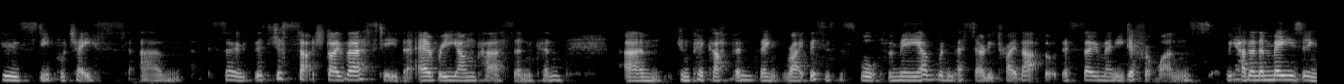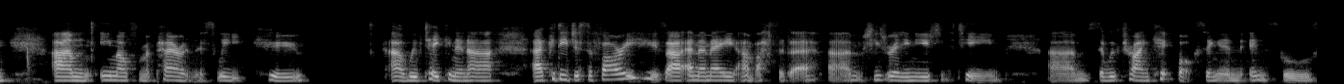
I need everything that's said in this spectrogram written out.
who's steeplechase. Um, so there's just such diversity that every young person can um, can pick up and think, right, this is the sport for me. I wouldn't necessarily try that, but there's so many different ones. We had an amazing um, email from a parent this week who uh, we've taken in our uh, Khadija Safari, who's our MMA ambassador. Um, she's really new to the team. Um, so we've tried kickboxing in, in schools.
